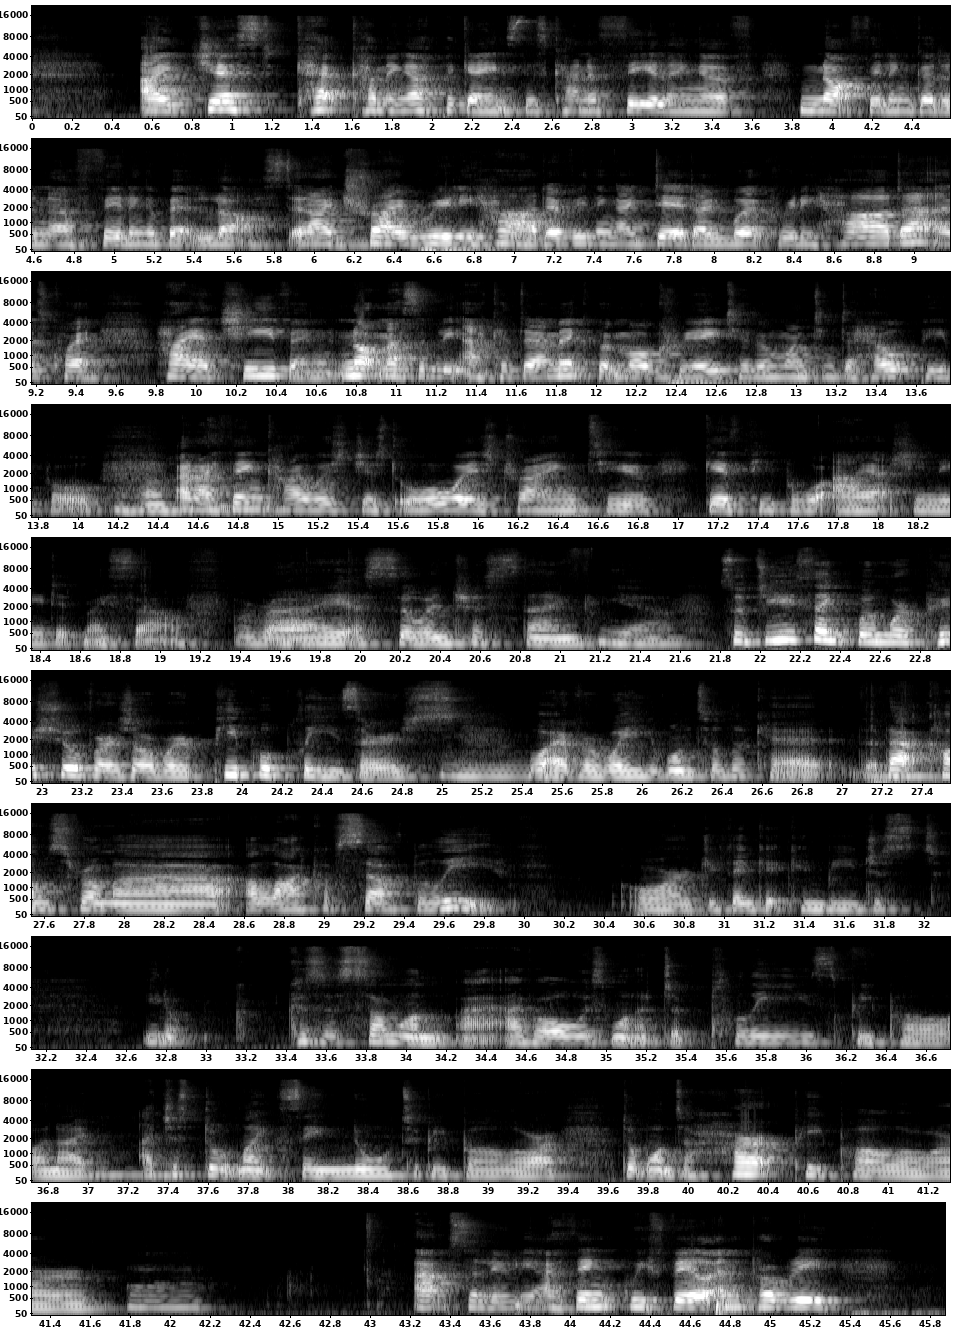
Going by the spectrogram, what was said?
I just kept coming up against this kind of feeling of not feeling good enough, feeling a bit lost. And I try really hard. Everything I did, I'd work really hard at. I was quite high achieving, not massively academic, but more creative and wanting to help people. Uh-huh. And I think I was just always trying to give people what I actually needed myself. Right, it's so interesting. Yeah. So, do you think when we're pushovers or we're people pleasers, mm. whatever way you want to look at it, that, that comes from a, a lack of self belief? or do you think it can be just you know because as someone I, have always wanted to please people and I, mm. I just don't like saying no to people or don't want to hurt people or mm. absolutely i think we feel and probably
